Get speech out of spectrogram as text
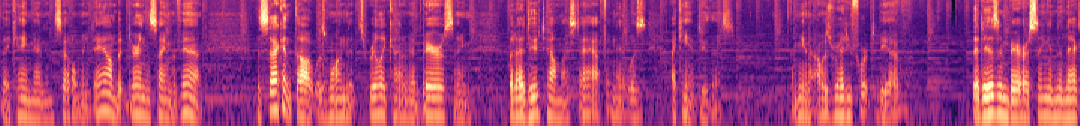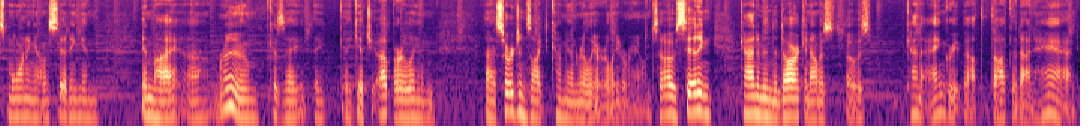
they came in and settled me down. But during the same event, the second thought was one that's really kind of embarrassing but I do tell my staff, and it was, I can't do this. I mean, I was ready for it to be over. That is embarrassing, and the next morning I was sitting in, in my uh, room, because they, they, they get you up early, and uh, surgeons like to come in really early to round. So I was sitting kind of in the dark, and I was, I was kind of angry about the thought that I'd had.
